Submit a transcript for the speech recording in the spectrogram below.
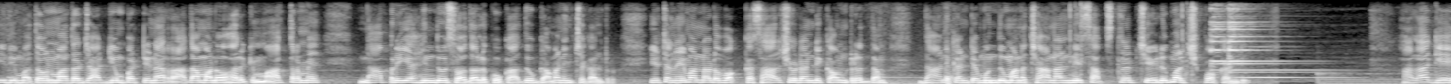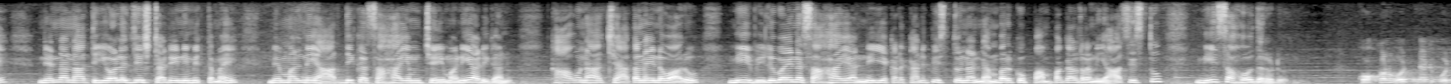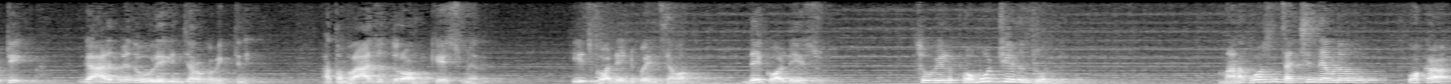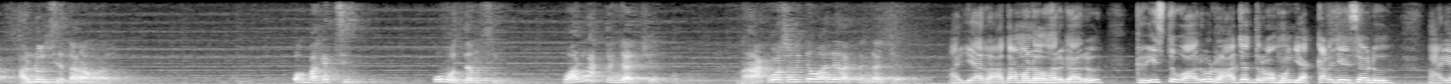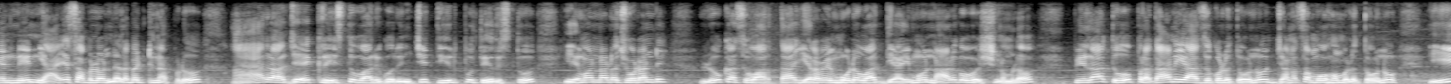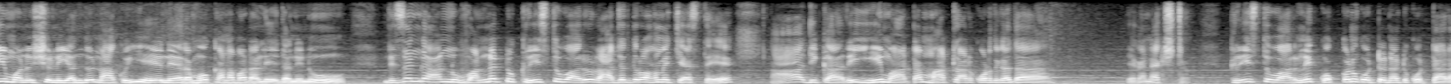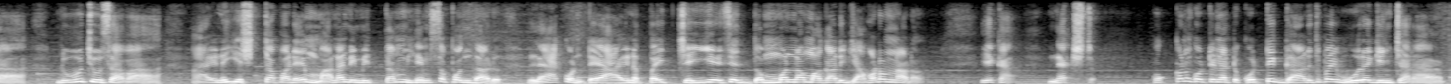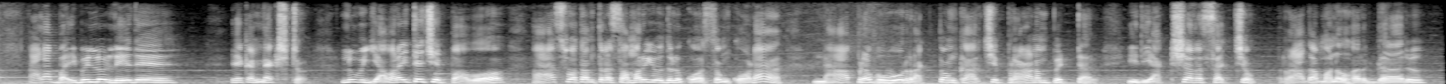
ఇది మతోన్మాత జాడ్యం పట్టిన రాధా మనోహర్కి మాత్రమే నా ప్రియ హిందూ సోదరులకు కాదు గమనించగలరు. ఇతను ఏమన్నాడో ఒక్కసారి చూడండి కౌంటర్ ఇద్దాం. దానికంటే ముందు మన ఛానల్ని సబ్స్క్రైబ్ చేయడం మర్చిపోకండి. అలాగే నిన్న నా థియాలజీ స్టడీ నిమిత్తమై మిమ్మల్ని ఆర్థిక సహాయం చేయమని అడిగాను. కావున చేతనైన వారు మీ విలువైన సహాయాన్ని ఇక్కడ కనిపిస్తున్న నెంబర్కు పంపగలరని ఆశిస్తూ మీ సహోదరుడు. కుక్కను కొట్టినట్టు కొట్టి గాడిద మీద ఊరేగించారు ఒక వ్యక్తిని. అతను రాజద్రోహం కేసు మీద. ఈజ్ కాల్డ్ ఎండిపోయిన శవం. దే కాల్డ్ యేసు సో వీళ్ళు ప్రమోట్ చేయడం చూడండి. మన కోసం చచ్చింది ఎవడు? ఒక అల్లూరి సీతారామరాజు ఒక భగత్ సింగ్. ఓ ఉద్దమ్ సింగ్. వాళ్ళు రక్తం కాచారు నా కోసం అయితే వాళ్ళే రక్తం కాచారు అయ్యా రాధా మనోహర్ గారు క్రీస్తు వారు రాజద్రోహం ఎక్కడ చేశాడు? ఆయన్ని న్యాయసభలో నిలబెట్టినప్పుడు ఆ రాజే క్రీస్తు వారి గురించి తీర్పు తీరుస్తూ ఏమన్నాడో చూడండి. లూకస్ వార్త ఇరవై మూడవ అధ్యాయము నాలుగవ వచనంలో పిలాతు ప్రధాన యాజకులతోనూ జనసమూహములతోనూ ఈ మనుష్యుని యందు నాకు ఏ నేరము కనబడలేదనిను. నిజంగా నువ్వన్నట్టు క్రీస్తు వారు రాజద్రోహమే చేస్తే ఆ అధికారి ఈ మాట మాట్లాడకూడదు కదా. ఇక నెక్స్ట్. క్రీస్తు వారిని కుక్కను కొట్టినట్టు కొట్టారా? నువ్వు చూసావా ఆయన ఇష్టపడే మన నిమిత్తం హింస పొందాడు. లేకుంటే ఆయనపై చెయ్యేసే దమ్మున్న మగాడు ఎవడున్నాడు? ఇక నెక్స్ట్. కుక్కను కొట్టినట్టు కొట్టి గాడిదపై ఊరేగించారా? అలా బైబిల్లో లేదే. ఇక నెక్స్ట్. నువ్వు ఎవరైతే చెప్పావో ఆ స్వతంత్ర సమరయోధుల కోసం కూడా నా ప్రభువు రక్తం కార్చి ప్రాణం పెట్టారు. ఇది అక్షర సత్యం. రాధా మనోహర్ గారు.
